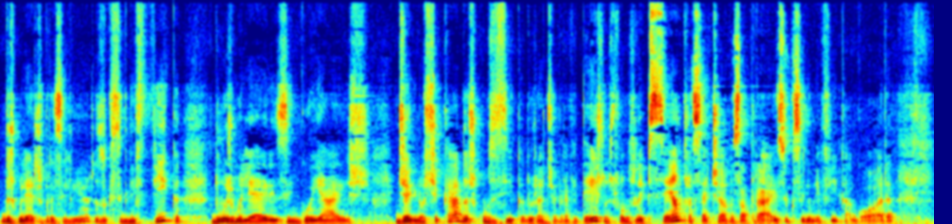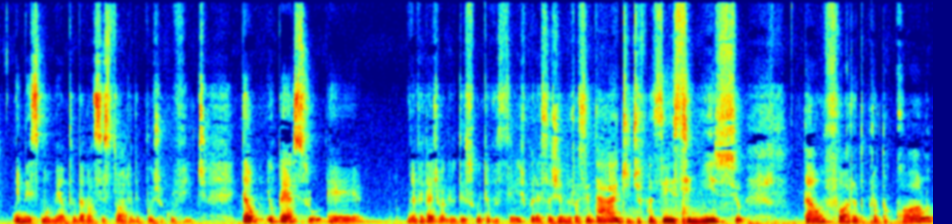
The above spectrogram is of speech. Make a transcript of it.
das mulheres brasileiras, o que significa duas mulheres em Goiás diagnosticadas com zika durante a gravidez. Nós fomos o epicentro há sete anos atrás, o que significa agora e nesse momento da nossa história depois do Covid. Então, eu peço, é, na verdade, eu agradeço muito a vocês por essa generosidade de fazer esse início tão fora do protocolo,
